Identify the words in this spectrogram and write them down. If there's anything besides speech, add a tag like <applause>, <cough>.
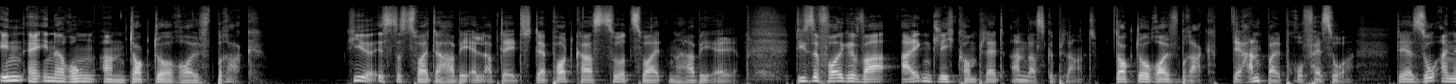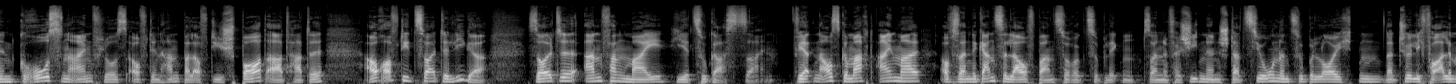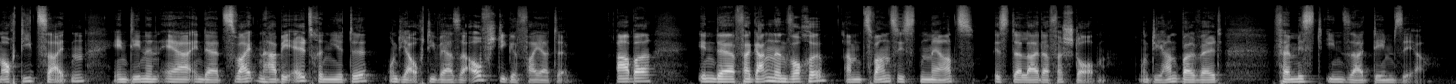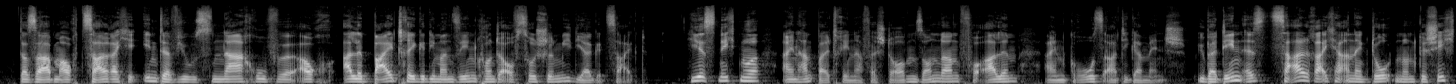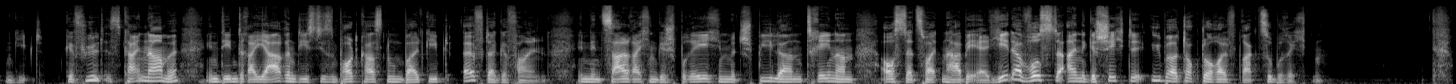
In Erinnerung an Dr. Rolf Brack. Hier ist das zweite HBL-Update, der Podcast zur zweiten HBL. Diese Folge war eigentlich komplett anders geplant. Dr. Rolf Brack, der Handballprofessor, der so einen großen Einfluss auf den Handball, auf die Sportart hatte, auch auf die zweite Liga, sollte Anfang Mai hier zu Gast sein. Wir hatten ausgemacht, einmal auf seine ganze Laufbahn zurückzublicken, seine verschiedenen Stationen zu beleuchten, natürlich vor allem auch die Zeiten, in denen er in der zweiten HBL trainierte und ja auch diverse Aufstiege feierte. Aber in der vergangenen Woche, am 20. März, ist er leider verstorben und die Handballwelt vermisst ihn seitdem sehr. Das haben auch zahlreiche Interviews, Nachrufe, auch alle Beiträge, die man sehen konnte, auf Social Media gezeigt. Hier ist nicht nur ein Handballtrainer verstorben, sondern vor allem ein großartiger Mensch, über den es zahlreiche Anekdoten und Geschichten gibt. Gefühlt ist kein Name in den drei Jahren, die es diesen Podcast nun bald gibt, öfter gefallen. In den zahlreichen Gesprächen mit Spielern, Trainern aus der zweiten HBL. Jeder wusste eine Geschichte über Dr. Rolf Brack zu berichten.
